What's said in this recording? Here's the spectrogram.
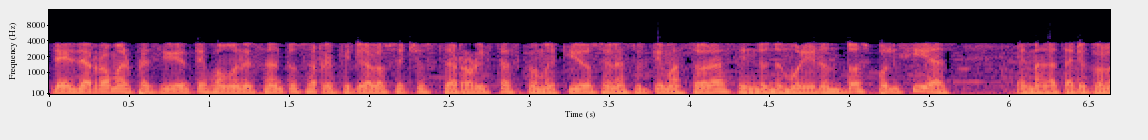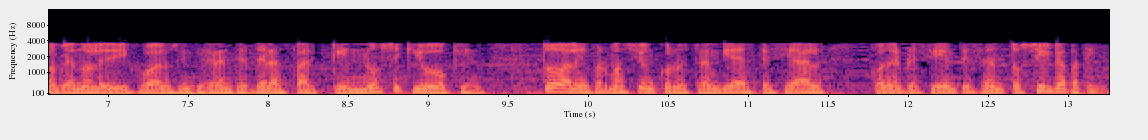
Desde Roma, el presidente Juan Manuel Santos se refirió a los hechos terroristas cometidos en las últimas horas, en donde murieron dos policías. El mandatario colombiano le dijo a los integrantes de las FARC que no se equivoquen. Toda la información con nuestra enviada especial con el presidente Santos, Silvia Patiño.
